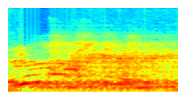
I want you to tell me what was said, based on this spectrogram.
이렇게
